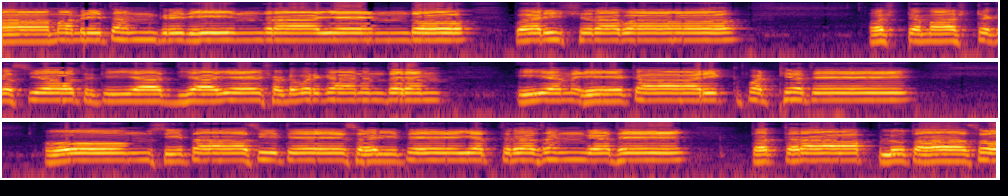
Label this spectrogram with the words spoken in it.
माममृतम् कृधीन्द्रायेन्दो परिश्रव अष्टमाष्टकस्य तृतीयाध्याये षड्वर्गानन्तरम् इयम् एकारिक् पठ्यते ॐ सीतासिते सरिते यत्र सङ्गथे तत्राप्लुतासो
